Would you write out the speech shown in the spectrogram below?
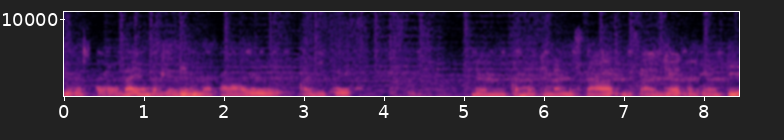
virus corona yang terjadi di masa lalu kayak gitu. Dan kemungkinan besar bisa aja terjadi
